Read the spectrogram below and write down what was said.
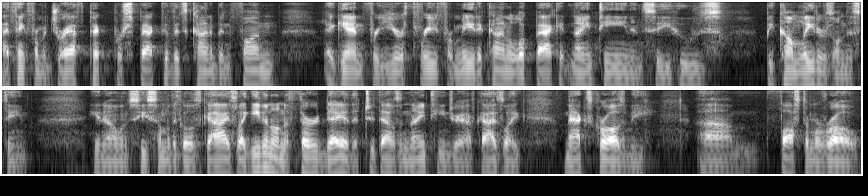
I think from a draft pick perspective, it's kind of been fun again for year three for me to kind of look back at 19 and see who's become leaders on this team you know, and see some of those guys, like even on the third day of the 2019 draft, guys like Maxx Crosby, um, Foster Moreau,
